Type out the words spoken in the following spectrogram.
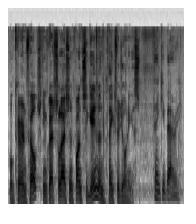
Well, Kerryn Phelps, congratulations once again, and thanks for joining us. Thank you, Barry.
